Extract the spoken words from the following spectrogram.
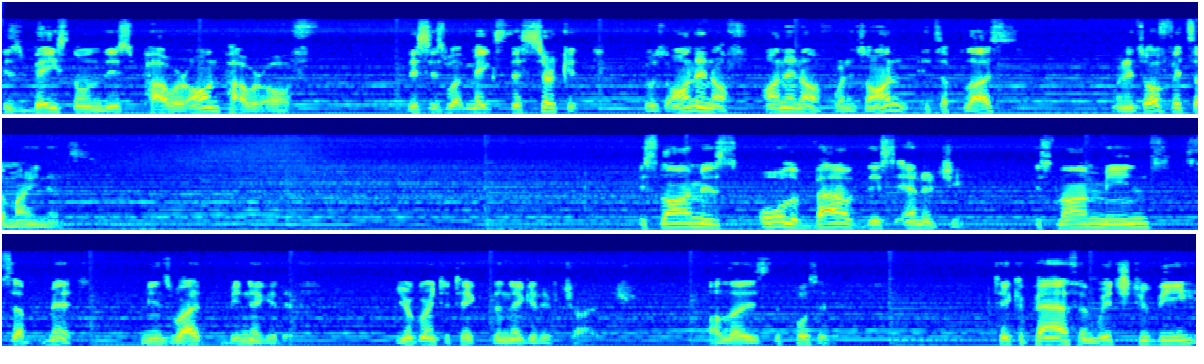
is based on this power on, power off. This is what makes the circuit, goes on and off, on and off. When it's on it's a plus, when it's off it's a minus. Islam is all about this energy. Islam means submit, means what? Be negative. You're going to take the negative charge, Allah is the positive. Take a path in which to be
